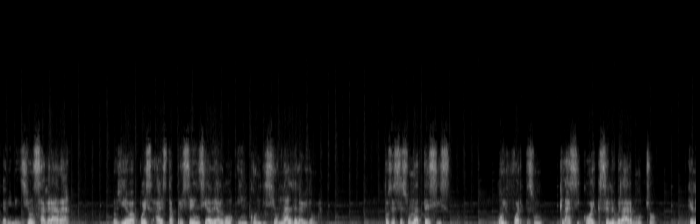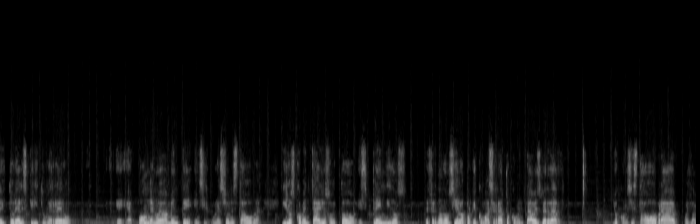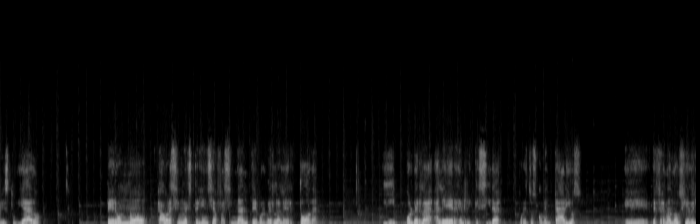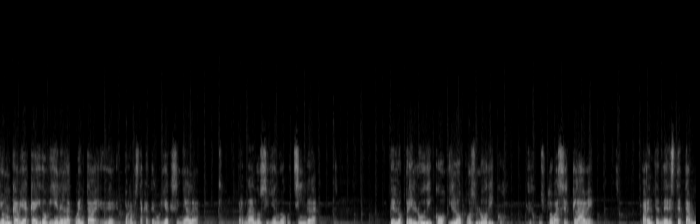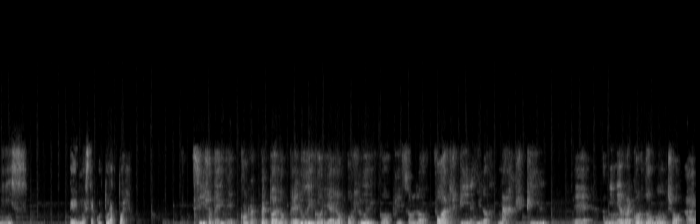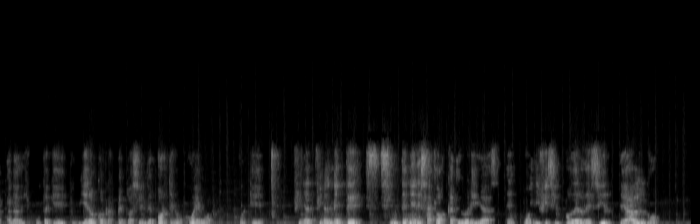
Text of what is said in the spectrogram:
La dimensión sagrada nos lleva pues a esta presencia de algo incondicional de la vida humana. Entonces es una tesis muy fuerte, es un clásico, hay que celebrar mucho que la editorial Espíritu Guerrero eh, ponga nuevamente en circulación esta obra y los comentarios, sobre todo espléndidos, de Fernando Aucielo, porque como hace rato comentaba, es verdad, yo conocí esta obra, pues la había estudiado, pero no, ahora ha sido una experiencia fascinante volverla a leer toda y volverla a leer enriquecida por estos comentarios eh, de Fernando Aucielo. Yo nunca había caído bien en la cuenta, por ejemplo, esta categoría que señala Fernando siguiendo a Huitzinga, de lo prelúdico y lo poslúdico, que justo va a ser clave para entender este tamiz de nuestra cultura actual. Sí, yo te eh, con respecto a lo prelúdico y a lo poslúdico, que son los Vorspiel y los Nachspiel, eh, a mí me recordó mucho a, a, la disputa que tuvieron con respecto a si el deporte era un juego, porque finalmente, sin tener esas dos categorías, es muy difícil poder decir de algo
